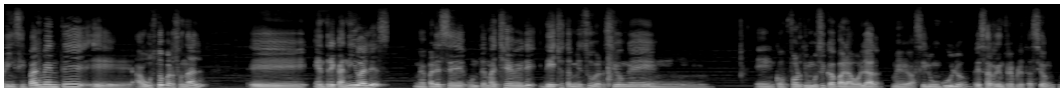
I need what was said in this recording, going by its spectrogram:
Principalmente, eh, a gusto personal, Entre Caníbales, me parece un tema chévere. De hecho, también su versión en, en Confort y Música para Volar me vacilo un culo esa reinterpretación.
